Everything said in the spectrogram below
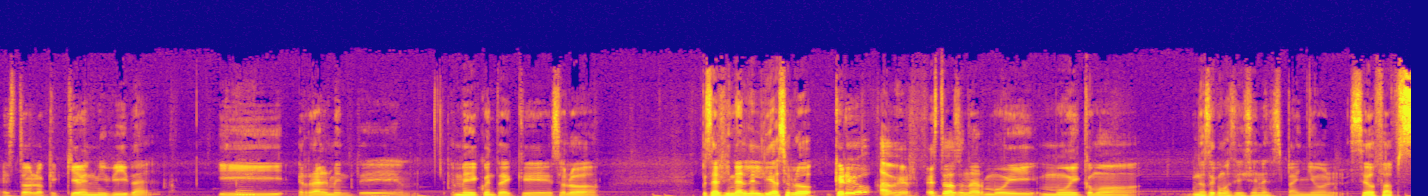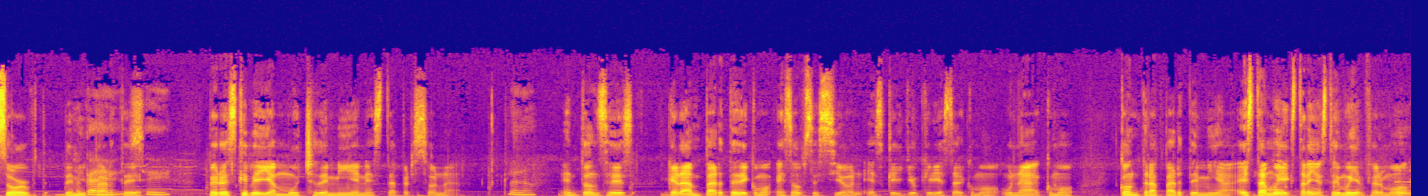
es todo lo que quiero en mi vida y realmente me di cuenta de que solo pues al final del día solo creo, a ver, esto va a sonar muy muy como no sé cómo se dice en español, self-absorbed de mi parte, Sí, pero es que veía mucho de mí en esta persona. claro. Entonces, gran parte de como esa obsesión es que yo quería estar como una como contraparte mía. Está muy extraño, estoy muy enfermo.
